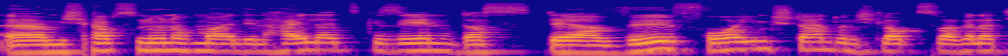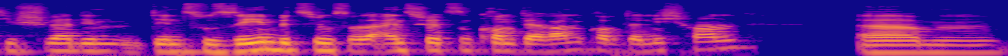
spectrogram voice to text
Ähm, ich habe es nur nochmal in den Highlights gesehen, dass der Will vor ihm stand und ich glaube, es war relativ schwer, den, den zu sehen, beziehungsweise einzuschätzen, kommt er ran, kommt er nicht ran. Ähm,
